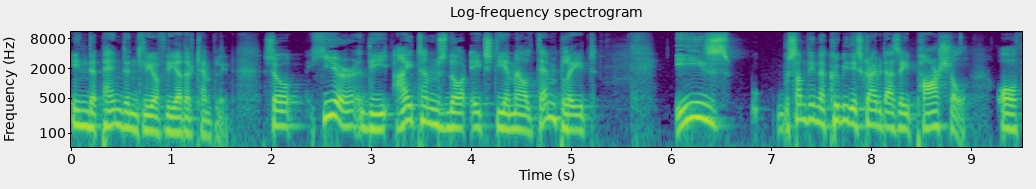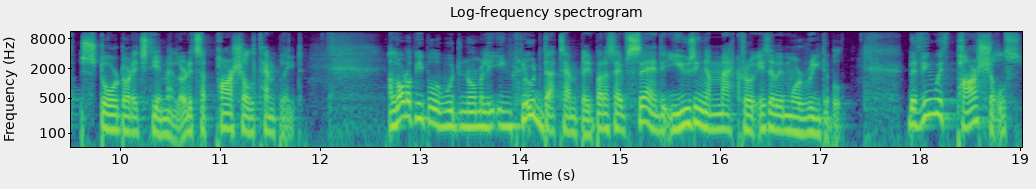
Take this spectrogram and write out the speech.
independently of the other template. So here, the items.html template is something that could be described as a partial of store.html, or it's a partial template. A lot of people would normally include that template, but as I've said, using a macro is a bit more readable. The thing with partials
